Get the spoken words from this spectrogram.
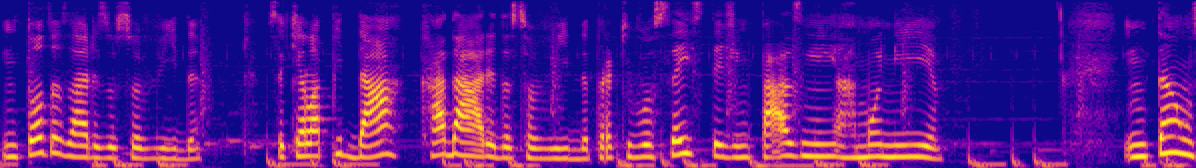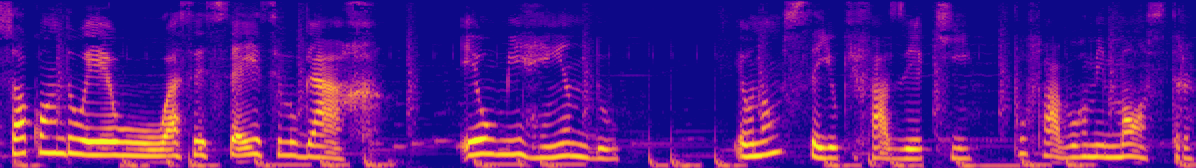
Em todas as áreas da sua vida. Você quer lapidar cada área da sua vida para que você esteja em paz e em harmonia. Então, só quando eu acessei esse lugar, eu me rendo. Eu não sei o que fazer aqui. Por favor, me mostra.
